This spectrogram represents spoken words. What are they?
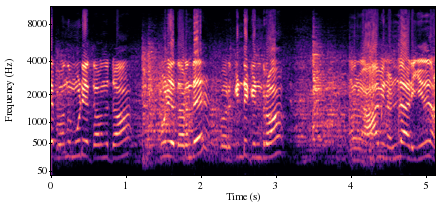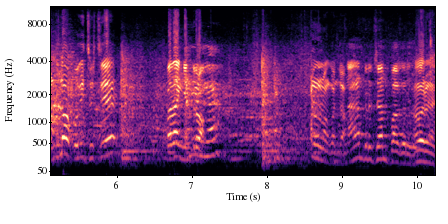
இப்போ வந்து மூடியை திறந்துட்டோம். மூடியை திறந்து இப்போ ஒரு கிண்டு கிண்டுறோம். ஆவி நல்லா அடிக்குது. நல்லா கொதிச்சுச்சு. இப்போதான் கிண்டுறோம் கொஞ்சம். நகண்டுருச்சான்னு பாக்குறது. வருங்க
